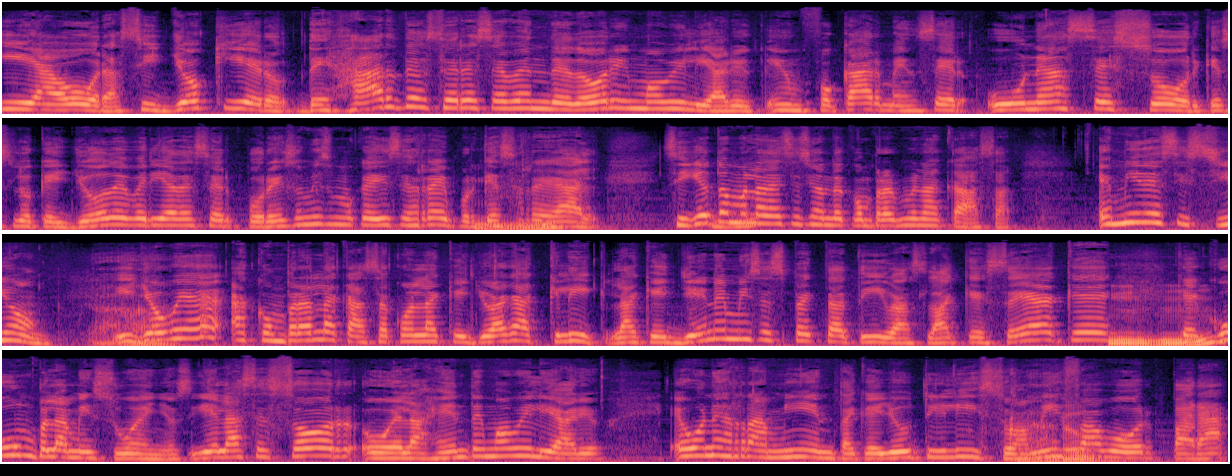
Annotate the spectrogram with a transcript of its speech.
Y ahora, si yo quiero dejar de ser ese vendedor inmobiliario y enfocarme en ser un asesor, que es lo que yo debería de ser, por eso mismo que dice Rey, porque es real. Si yo tomo la decisión de comprarme una casa, es mi decisión. Y yo voy a, a comprar la casa con la que yo haga clic, la que llene mis expectativas, la que sea que, que cumpla mis sueños. Y el asesor o el agente inmobiliario es una herramienta que yo utilizo a mi favor para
